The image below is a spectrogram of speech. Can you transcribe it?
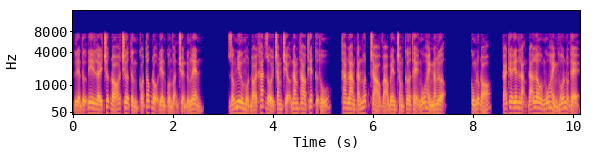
liền tự đi lấy trước đó chưa từng có tốc độ điên cuồng vận chuyển đứng lên. Giống như một đói khát rồi trăm triệu năm thao thiết cự thú, tham lam cắn nuốt trào vào bên trong cơ thể ngũ hành năng lượng. Cùng lúc đó, cái kia yên lặng đã lâu ngũ hành hôn đ ộ thể,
